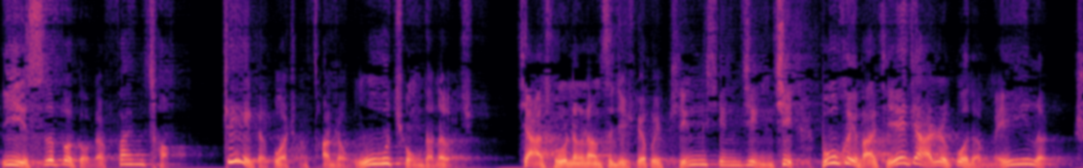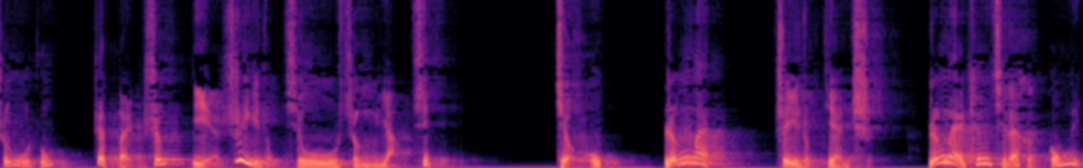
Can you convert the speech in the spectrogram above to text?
一丝不苟的翻炒，这个过程藏着无穷的乐趣。下厨能让自己学会平心静气，不会把节假日过得没了生物钟。这本身也是一种修身养性。九。人脉是一种坚持，人脉听起来很功利，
